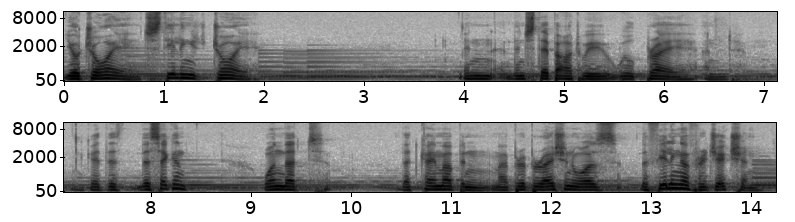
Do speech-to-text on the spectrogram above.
your joy, it's stealing your joy. Then, then step out, we will pray. And okay, the, the second one that, that came up in my preparation was the feeling of rejection.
